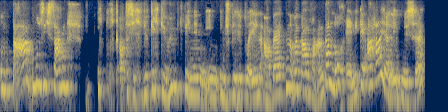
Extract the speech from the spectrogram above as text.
Und da muss ich sagen, ich, ich glaube, dass ich wirklich geübt bin in, in, im spirituellen Arbeiten, aber da waren dann noch einige Aha-Erlebnisse.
